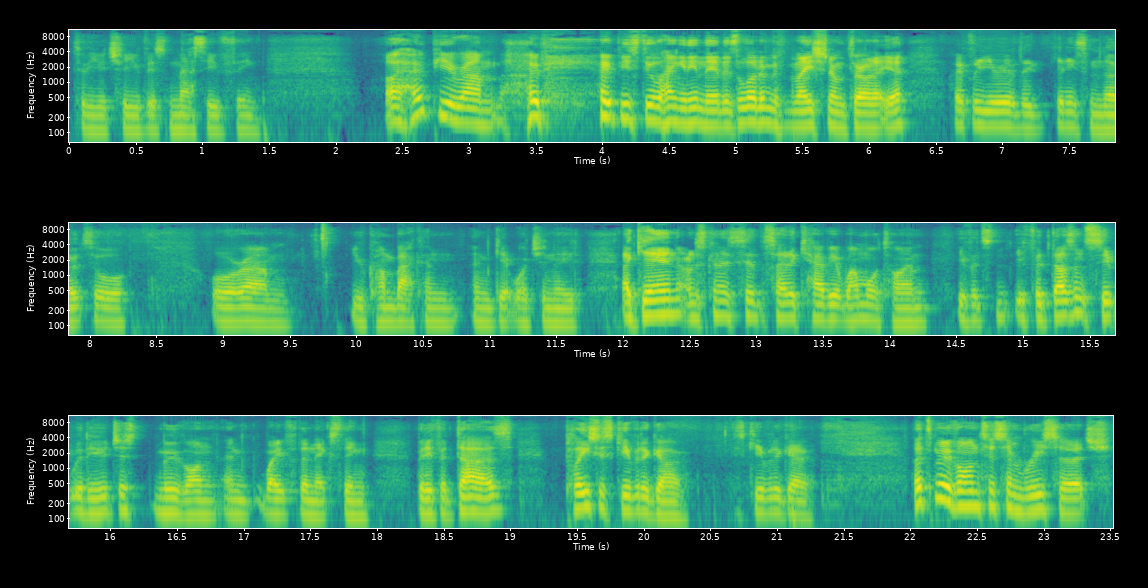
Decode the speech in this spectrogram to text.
till you achieve this massive thing. I hope you're um hope hope you're still hanging in there. There's a lot of information I'm throwing at you. Hopefully you're either getting some notes or or um you come back and, and get what you need. Again, I'm just going to say the caveat one more time. If it's if it doesn't sit with you, just move on and wait for the next thing. But if it does, please just give it a go. Just give it a go. Let's move on to some research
